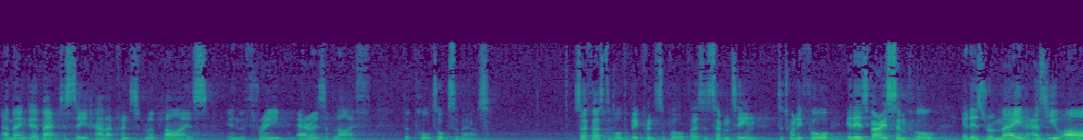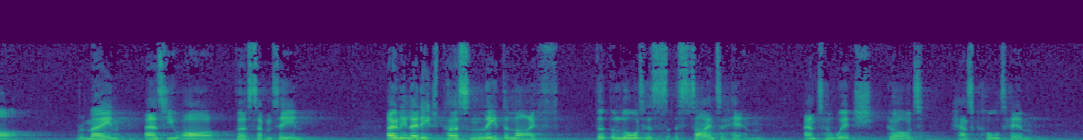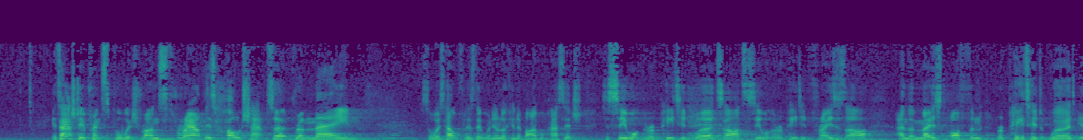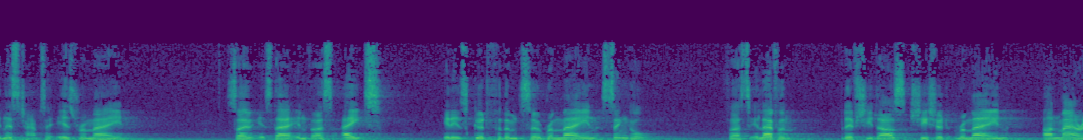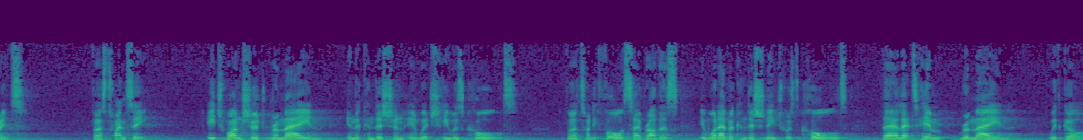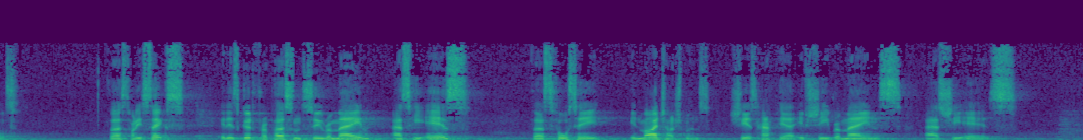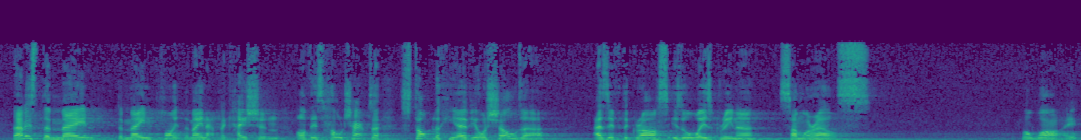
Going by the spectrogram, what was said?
and then go back to see how that principle applies in the three areas of life that Paul talks about. So, first of all, the big principle, verses 17 to 24. It is very simple it is remain as you are. Remain as you are. Verse 17. Only let each person lead the life that the Lord has assigned to him and to which God has called him. It's actually a principle which runs throughout this whole chapter remain. It's always helpful, isn't it, when you're looking at a Bible passage, to see what the repeated words are, to see what the repeated phrases are, and the most often repeated word in this chapter is remain. So it's there in verse 8. It is good for them to remain single. Verse 11. But if she does, she should remain unmarried. Verse 20. Each one should remain in the condition in which he was called. Verse 24. So, brothers, in whatever condition each was called, there let him remain with God. Verse 26 It is good for a person to remain as he is. Verse 40 In my judgment, she is happier if she remains as she is. That is the main, the main point, the main application of this whole chapter. Stop looking over your shoulder as if the grass is always greener somewhere else. Well, why?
